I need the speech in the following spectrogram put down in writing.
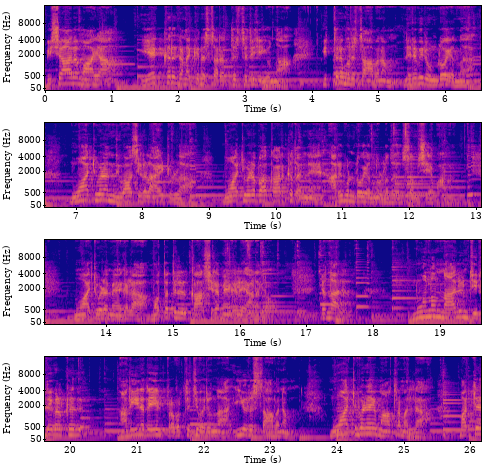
വിശാലമായ ഏക്കർ കണക്കിന് സ്ഥലത്ത് സ്ഥിതി ചെയ്യുന്ന ഇത്തരമൊരു സ്ഥാപനം നിലവിലുണ്ടോ എന്ന് മൂവാറ്റുപുഴ നിവാസികളായിട്ടുള്ള മൂവാറ്റുപുഴക്കാർക്ക് തന്നെ അറിവുണ്ടോ എന്നുള്ളത് സംശയമാണ്. മൂവാറ്റുപുഴ മേഖല മൊത്തത്തിൽ കാർഷിക മേഖലയാണല്ലോ. എന്നാൽ മൂന്നും നാലും ജില്ലകൾക്ക് അധീനതയിൽ പ്രവർത്തിച്ചു വരുന്ന ഈ ഒരു സ്ഥാപനം മൂവാറ്റുപുഴയെ മാത്രമല്ല മറ്റ്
